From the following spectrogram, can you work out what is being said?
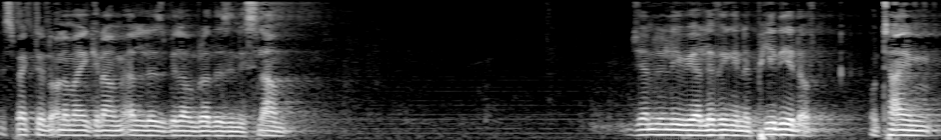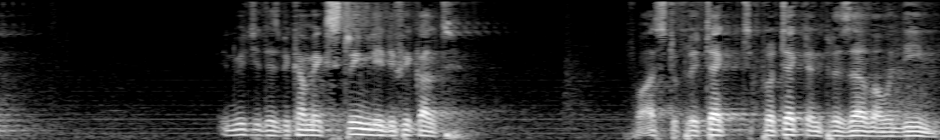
Respected ulama kiram, elders, beloved brothers in Islam, generally we are living in a period of time in which it has become extremely difficult for us to protect, protect and preserve our deen.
